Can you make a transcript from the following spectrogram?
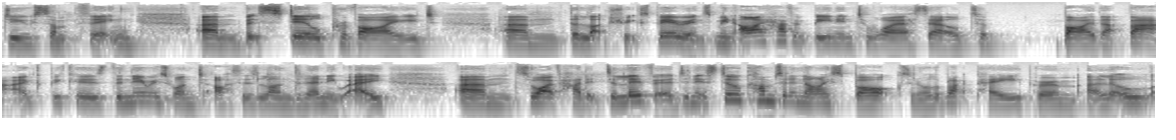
do something, um, but still provide um, the luxury experience. I mean, I haven't been into YSL to buy that bag because the nearest one to us is London anyway. Um, so I've had it delivered and it still comes in a nice box and all the black paper and a little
